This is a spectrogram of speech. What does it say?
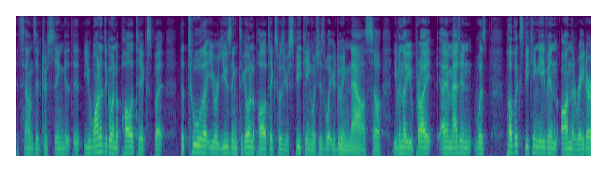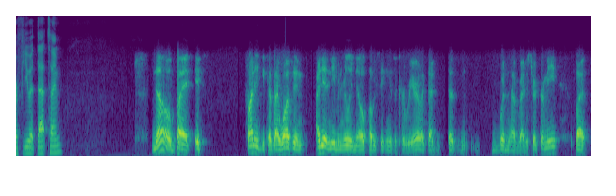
It sounds interesting. It, it, you wanted to go into politics, but the tool that you were using to go into politics was your speaking, which is what you're doing now. So even though you probably, I imagine, was public speaking even on the radar for you at that time? No, but it's funny because I wasn't I didn't even really know public speaking as a career. Like that doesn't wouldn't have registered for me. But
